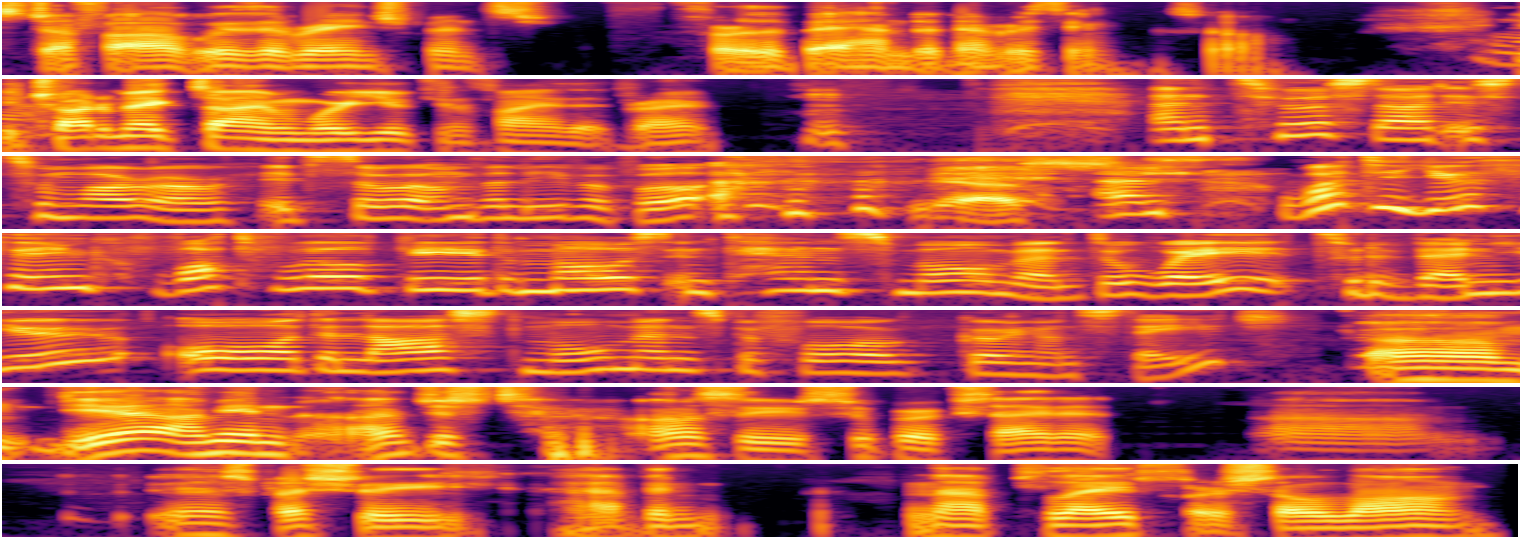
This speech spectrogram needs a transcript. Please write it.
stuff out with arrangements for the band and everything. So yeah. you try to make time where you can find it, right? and tour start is tomorrow. It's so unbelievable. Yes. and what do you think? What will be the most intense moment? The way to the venue or the last moments before going on stage? Um, yeah, I mean, I'm just honestly super excited, um, especially having not played for so long.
